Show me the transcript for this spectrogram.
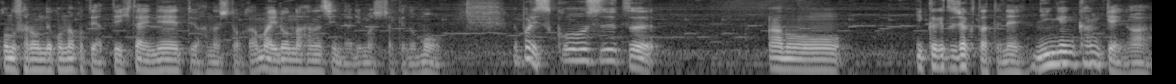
このサロンでこんなことやっていきたいねっていう話とか、まあ、いろんな話になりましたけどもやっぱり少しずつあの1ヶ月弱経ってね人間関係が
